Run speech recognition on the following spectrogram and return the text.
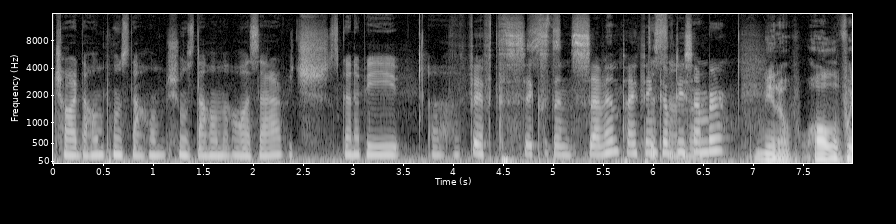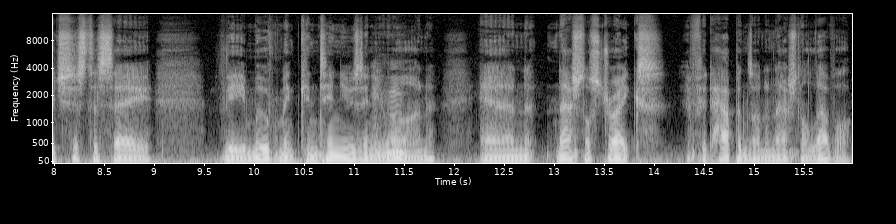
Chardahom, Punzdahom, Shunzdahom, Azar, which is going to be uh, fifth, sixth, and seventh, I think, December. of December. You know, all of which is to say, the movement continues in mm-hmm. Iran, and national strikes, if it happens on a national level,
